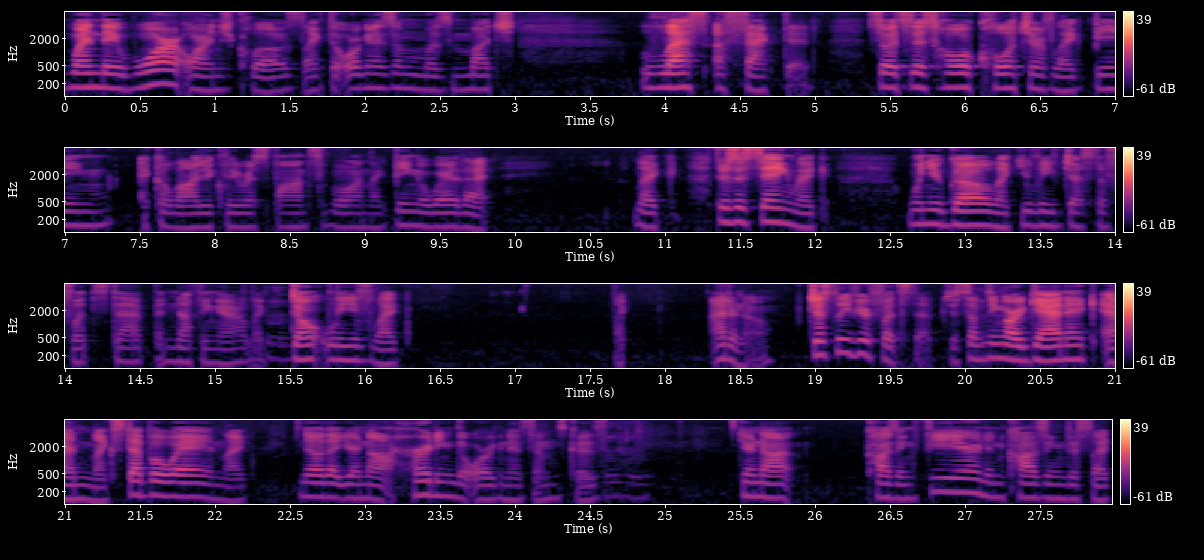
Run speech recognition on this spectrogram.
when they wore orange clothes like the organism was much less affected. So it's this whole culture of like being ecologically responsible and like being aware that like there's a saying like when you go like you leave just a footstep and nothing else. Like don't leave like like i don't know. Just leave your footstep. Just something organic and like step away and like know that you're not hurting the organisms because you're not causing fear and then causing this like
